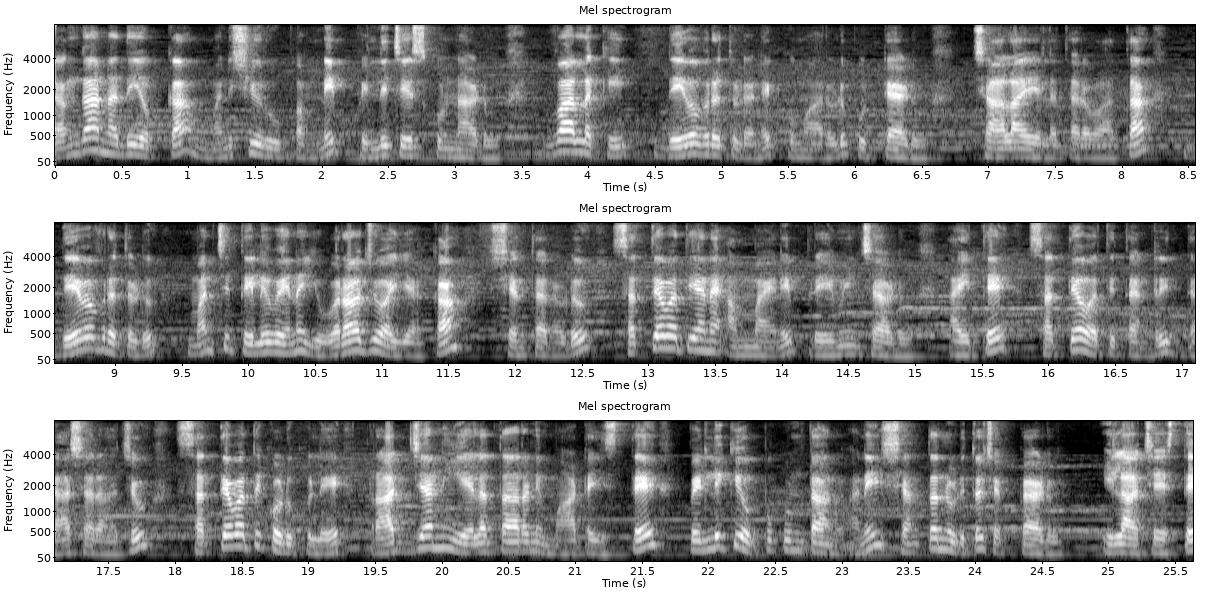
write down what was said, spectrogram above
గంగా నది యొక్క మనిషి రూపంని పెళ్ళి చేసుకున్నాడు. వాళ్ళకి దేవవ్రతుడనే కుమారుడు పుట్టాడు. చాలా ఏళ్ళ తర్వాత దేవవ్రతుడు మంచి తెలివైన యువరాజు అయ్యాక శంతనుడు సత్యవతి అనే అమ్మాయిని ప్రేమించాడు. అయితే సత్యవతి తండ్రి దాశరాజు సత్యవతి కొడుకులే రాజ్యాన్ని ఏలతారని మాట ఇస్తే పెళ్ళికి ఒప్పుకుంటాను అని శంతనుడితో చెప్పాడు. ఇలా చేస్తే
